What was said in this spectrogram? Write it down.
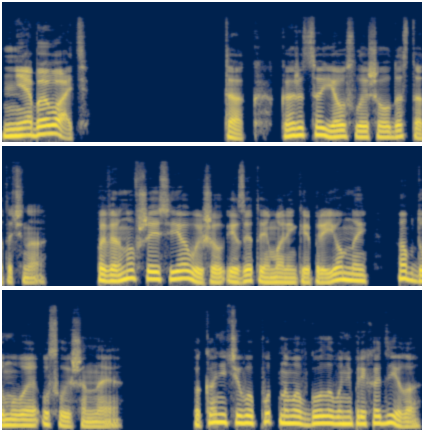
не бывать. Так, кажется, я услышал достаточно. Повернувшись, я вышел из этой маленькой приемной, обдумывая услышанное. Пока ничего путного в голову не приходило,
